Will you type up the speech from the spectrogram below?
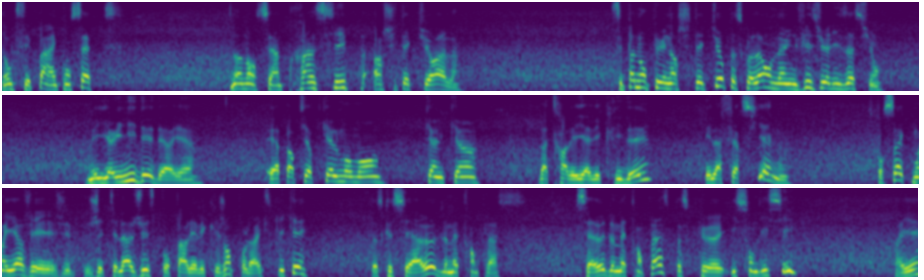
donc c'est pas un concept. Non, non, c'est un principe architectural. C'est pas non plus une architecture parce que là, on a une visualisation. Mais il y a une idée derrière. Et à partir de quel moment quelqu'un va travailler avec l'idée et la faire sienne? C'est pour ça que moi, hier, j'étais là juste pour parler avec les gens, pour leur expliquer. Parce que c'est à eux de le mettre en place. C'est à eux de le mettre en place parce qu'ils sont d'ici. Voyez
